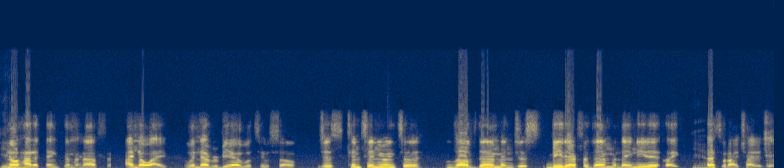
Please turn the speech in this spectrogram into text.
yeah. know how to thank them enough. I know I would never be able to. So just continuing to love them and just be there for them when they need it. Like yeah. that's what I try to do.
